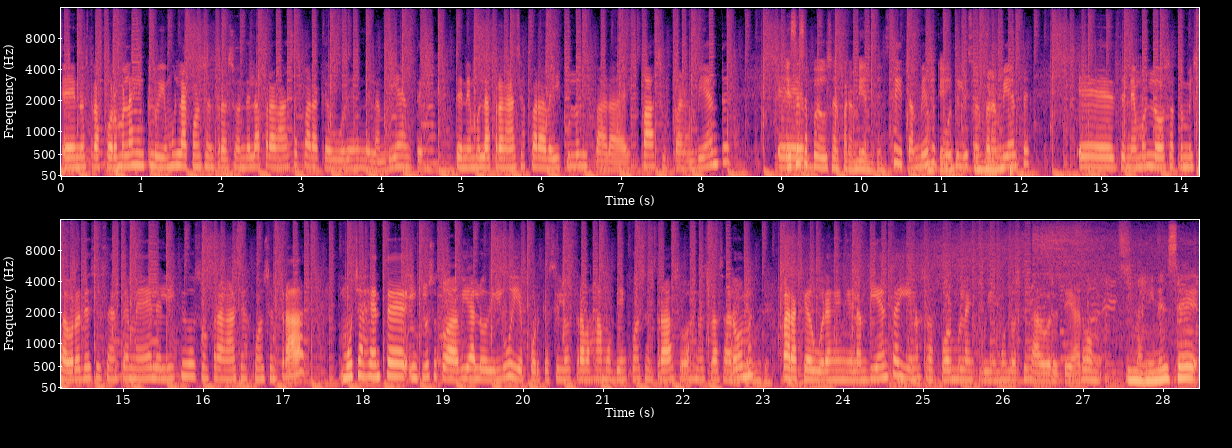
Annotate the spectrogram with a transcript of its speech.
En nuestras fórmulas incluimos la concentración de la fragancia para que dure en el ambiente. Tenemos las fragancias para vehículos y para espacios, para ambientes. ¿Ese se puede usar para ambiente? Sí, también se puede utilizar para ambiente. Eh, tenemos los atomizadores de 60 ml líquidos, son fragancias concentradas. Mucha gente incluso todavía lo diluye porque si los trabajamos bien concentrados todas nuestras aromas para que duren en el ambiente y en nuestra fórmula incluimos los fijadores de aroma. Imagínense,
